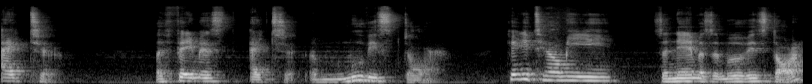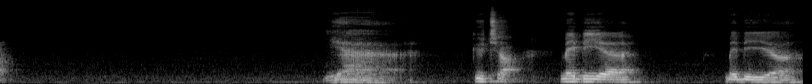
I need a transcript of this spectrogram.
actor, a famous actor, a movie star. Can you tell me the name of the movie star? Yeah, good job. Maybe, uh, maybe uh,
